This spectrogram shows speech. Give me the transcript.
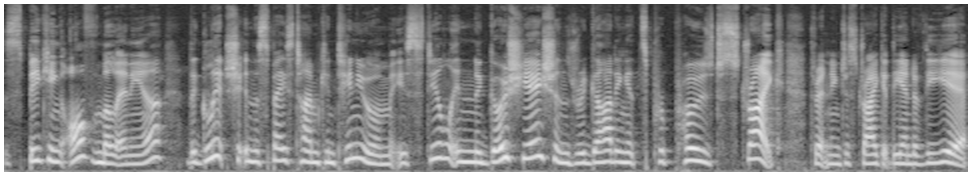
Speaking of millennia, the glitch in the space time continuum is still in negotiations regarding its proposed strike, threatening to strike at the end of the year.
